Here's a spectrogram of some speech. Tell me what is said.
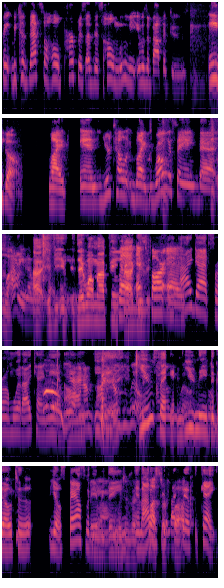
thing because that's the whole purpose of this whole movie. It was about the dude's ego. Like, and you're telling, like, Ro is saying that, well, I don't even know what I, if you, if, if they want my opinion, I'll But give as far What as, I got from what I came Oh, in yeah, and I'm, I know you will. you I know saying will. you need to go to your spouse with Yeah, everything, which is a and I don't feel like clusterfuck. that's the case.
